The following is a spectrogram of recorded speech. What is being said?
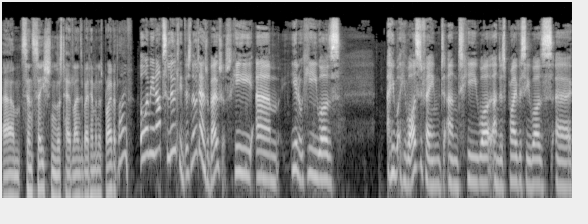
um, sensationalist headlines about him and his private life. Oh, I mean, absolutely. There's no doubt about it. He, um, you know, he was he he was defamed, and he was and his privacy was uh,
